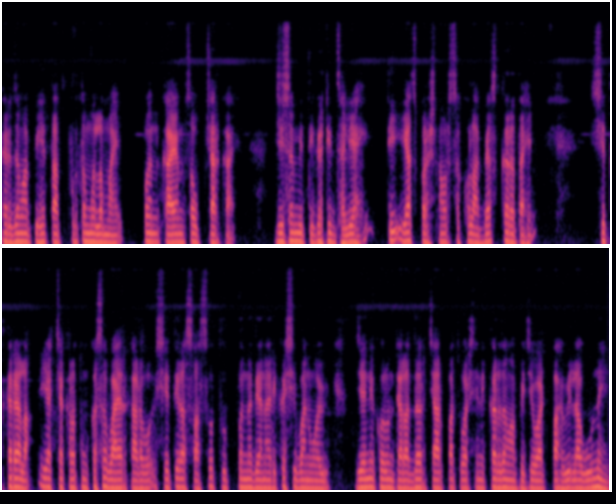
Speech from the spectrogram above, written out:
कर्जमाफी हे तात्पुरतं मलम आहे पण कायमचा उपचार काय? जी समिती गठीत झाली आहे ती याच प्रश्नावर सखोल अभ्यास करत आहे. शेतकऱ्याला या चक्रातून कसं बाहेर काढावं? शेतीला शाश्वत उत्पन्न देणारी कशी बनवावी? जेणेकरून त्याला दर चार पाच वर्षांनी कर्जमाफीची वाट पाहावी लागू नये.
